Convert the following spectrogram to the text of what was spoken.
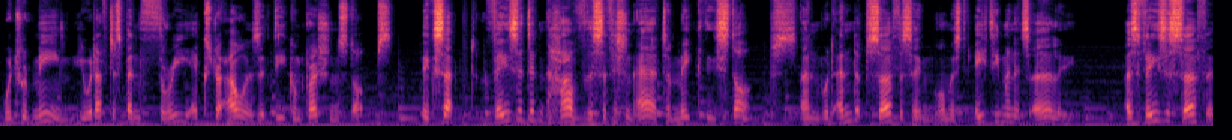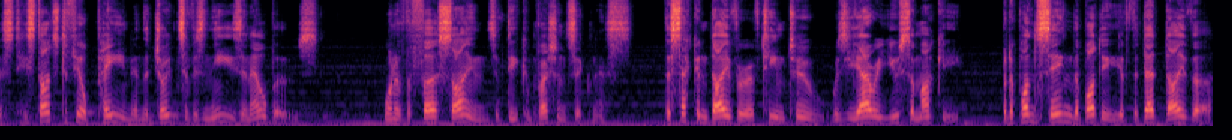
which would mean he would have to spend 3 extra hours at decompression stops. Except, Vesa didn't have the sufficient air to make these stops, and would end up surfacing almost 80 minutes early. As Vesa surfaced, he started to feel pain in the joints of his knees and elbows, one of the first signs of decompression sickness. The second diver of Team 2 was Jari Uusimäki, but upon seeing the body of the dead diver,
